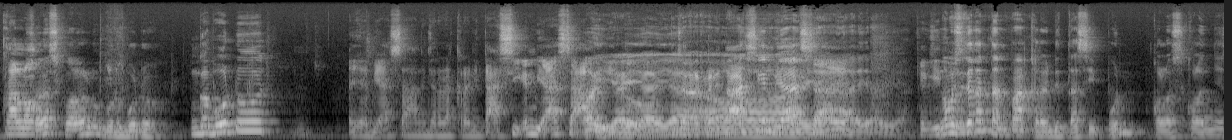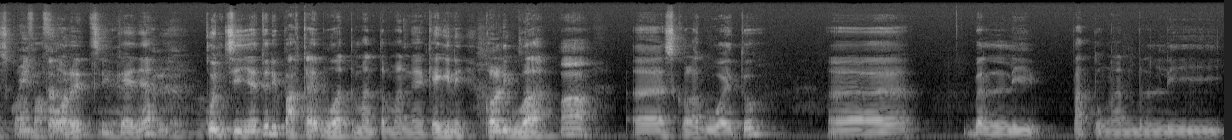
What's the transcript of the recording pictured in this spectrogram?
kalau Soalnya sekolah lu bodoh-bodoh. nggak bodoh ya biasa ngejar akreditasi kan biasa Oh iya gitu. iya iya. ngejar akreditasi kan Oh, biasa Iya iya iya. Kayak gitu. Nggak, maksudnya kan tanpa akreditasi pun kalau sekolahnya sekolah favorit sih Iya, kayaknya kuncinya itu dipakai buat teman-temannya kayak gini. Kalau di gua ah eh, sekolah gua itu eh beli patungan beli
